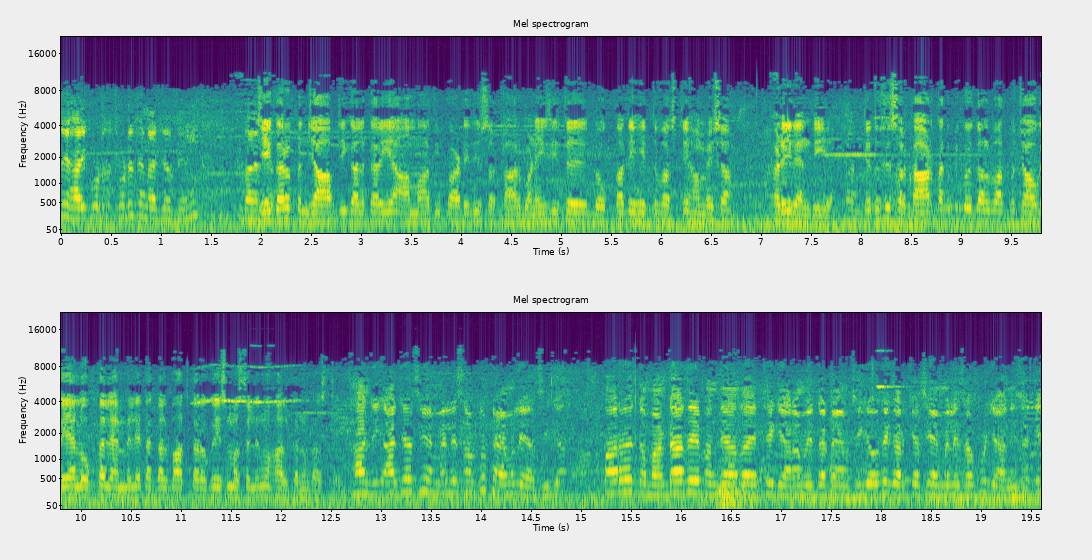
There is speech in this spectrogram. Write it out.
ਤੇ ਹਾਈ ਕੋਰਟ ਦੇ ਥੋੜੇ ਦਿਨਾਂ 'ਚ ਅਸੀਂ ਜੇਕਰ ਪੰਜਾਬ ਦੀ ਗੱਲ ਕਰੀਏ ਆਮ ਆਦਮੀ ਪਾਰਟੀ ਦੀ ਸਰਕਾਰ ਬਣੀ ਸੀ ਤੇ ਲੋਕਾਂ ਦੇ ਹਿੱਤ ਵਾਸਤੇ ਹਮੇਸ਼ਾ ਖੜੀ ਰਹਿੰਦੀ ਹੈ। ਤੇ ਤੁਸੀਂ ਸਰਕਾਰ ਤੱਕ ਵੀ ਕੋਈ ਗੱਲਬਾਤ ਪਹੁੰਚਾਓਗੇ ਜਾਂ ਲੋਕਲ ਐਮਐਲਏ ਤੱਕ ਗੱਲਬਾਤ ਕਰੋਗੇ ਇਸ ਮਸਲੇ ਨੂੰ ਹੱਲ ਕਰਨ ਵਾਸਤੇ? ਹਾਂਜੀ ਅੱਜ ਅਸੀਂ ਐਮਐਲਏ ਸਾਹਿਬ ਤੋਂ ਟਾਈਮ ਲਿਆ ਸੀਗਾ। ਪਰ ਗਵਾਂਡਾ ਦੇ ਬੰਦਿਆਂ ਦਾ ਇੱਥੇ 11 ਵਜੇ ਦਾ ਟਾਈਮ ਸੀਗਾ, ਉਹਦੇ ਕਰਕੇ ਅਸੀਂ ਐਮਐਲਏ ਸਾਹਿਬ ਕੋਲ ਜਾ ਨਹੀਂ ਸਕੇ।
